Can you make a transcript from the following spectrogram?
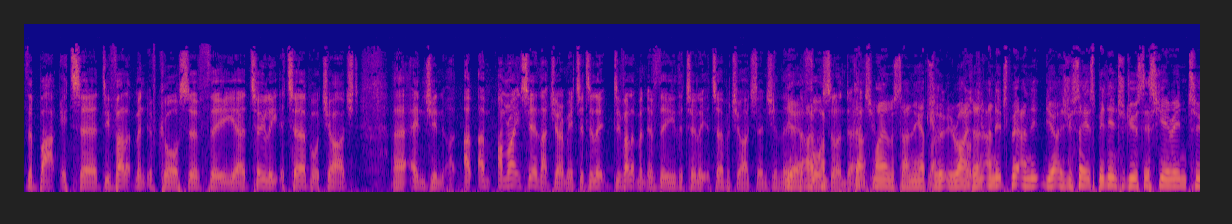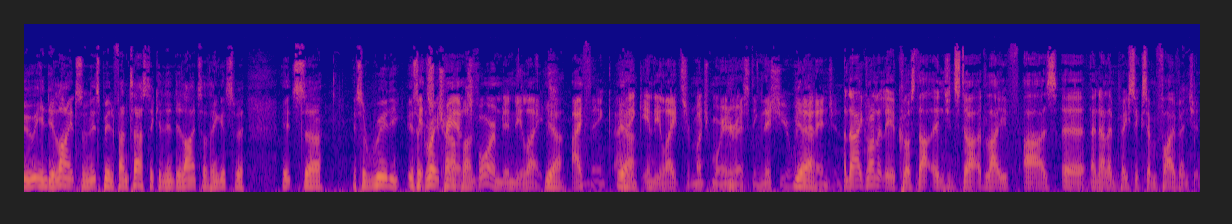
the back. It's a development, of course, of the uh, two litre turbocharged uh, engine. I, am right in saying that, Jeremy. It's a de- development of the, the two litre turbocharged engine, the, yeah, the four cylinder That's engine. my understanding. Absolutely right. right. Okay. And, and, it's been, and it, yeah, as you say, it's been introduced this year into Indy Lights, and it's been fantastic in Indy Lights. I think it's uh, it's. Uh, it's a really it's a it's great transformed Indy Lights. Yeah. I think. yeah. I think Indy Lights are much more interesting this year with Yeah. that engine. And ironically, of course, that engine started live as uh, an LMP 675 engine,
